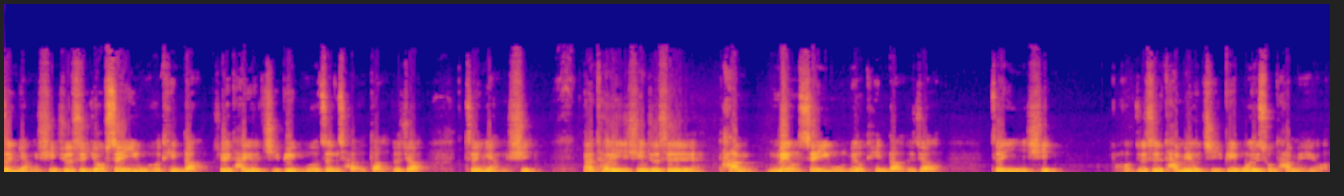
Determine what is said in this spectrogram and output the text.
真阳性，就是有声音我又听到，所以它有疾病我又侦查得到，这叫真阳性。那特异性就是它没有声音我没有听到，这叫真阴性。好，就是它没有疾病，我也说它没有，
